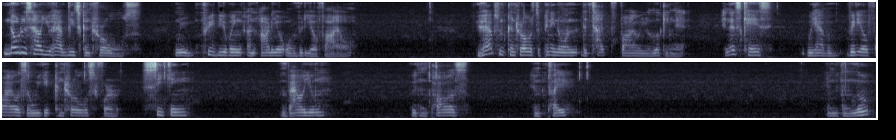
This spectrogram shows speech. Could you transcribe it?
notice how you have these controls when you're previewing an audio or video file. You have some controls depending on the type of file you're looking at. In this case, we have a video file, so we get controls for seeking, volume, we can pause, and play. And we can loop.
